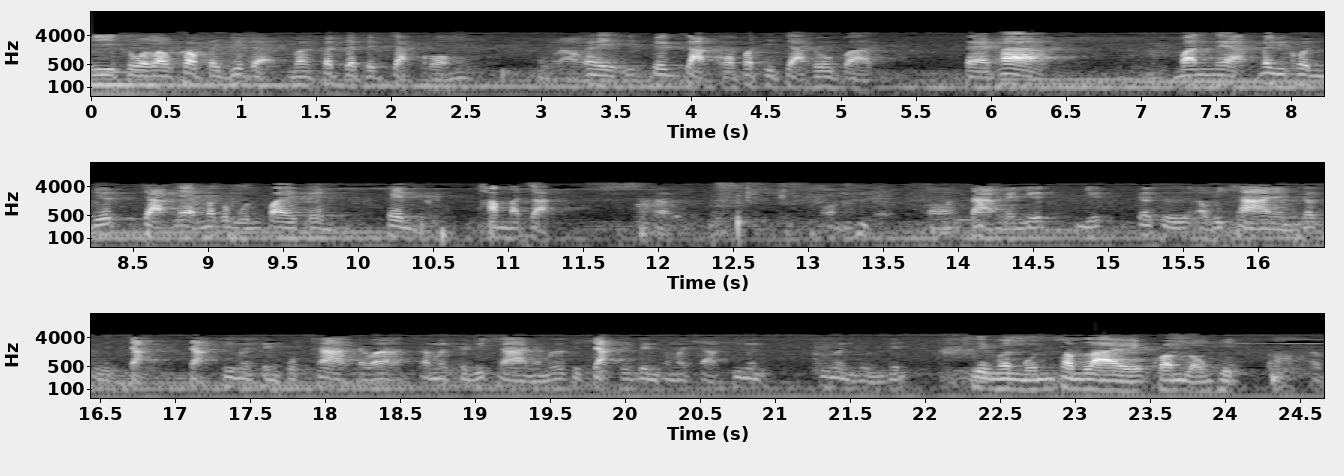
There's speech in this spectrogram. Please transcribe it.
มีตัวเราเข้าไปยึดอะ มันก็จะเป็นจักรของของเราไอ้เป็นจักรของปฏิจจสมุปบาทแต่ถ้า มันเนี่ย ไม่มีคนยึดจักรเนี่ยมันก็หมุนไปเป็นเป็นธรรมจักรครับอ๋ออ๋อต่างกันยึดยึดก็คืออวิชชาเนี่ยมันก็คือจักรจักรที่มันเป็นภพชาติ แต่ว่าถ้ามันเป็นวิชาเนี่ยมันก็คือจักรที่เป็นธรรมจักรที่มันที่มันหมุนเป็น ที่มันหมุนทำลายความหลงผิดครับ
